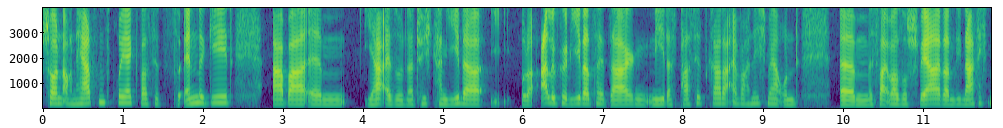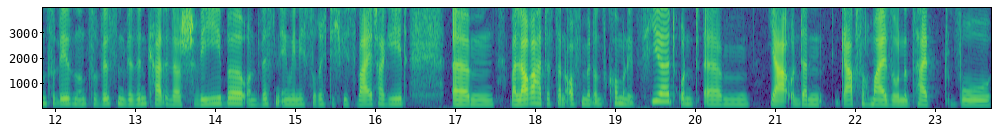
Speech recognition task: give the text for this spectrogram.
schon auch ein Herzensprojekt, was jetzt zu Ende geht. Aber ähm, ja, also natürlich kann jeder oder alle können jederzeit sagen, nee, das passt jetzt gerade einfach nicht mehr. Und ähm, es war immer so schwer, dann die Nachrichten zu lesen und zu wissen, wir sind gerade in der Schwebe und wissen irgendwie nicht so richtig, wie es weitergeht. Ähm, weil Laura hat es dann offen mit uns kommuniziert und ähm, ja, und dann gab es noch mal so eine Zeit, wo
